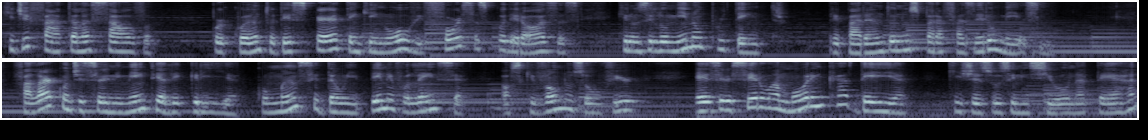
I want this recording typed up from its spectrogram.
que de fato ela salva, porquanto desperta em quem ouve forças poderosas que nos iluminam por dentro, preparando-nos para fazer o mesmo. Falar com discernimento e alegria, com mansidão e benevolência aos que vão nos ouvir, é exercer o amor em cadeia que Jesus iniciou na Terra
